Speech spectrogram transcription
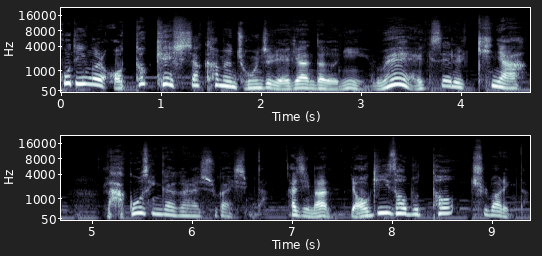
코딩을 어떻게 시작하면 좋은지를 얘기한다더니 왜 엑셀을 키냐? 라고 생각을 할 수가 있습니다. 하지만 여기서부터 출발입니다.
